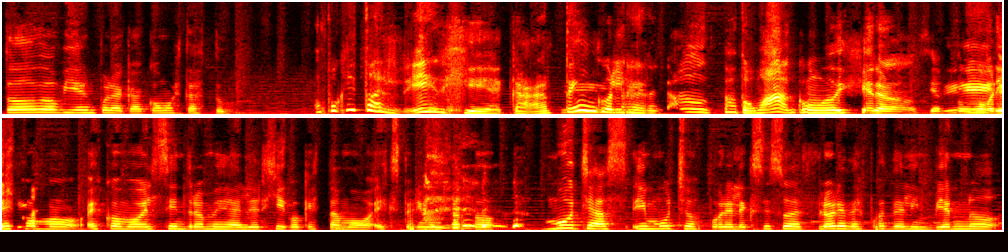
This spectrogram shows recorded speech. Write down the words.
Todo bien por acá, ¿cómo estás tú? Un poquito alérgica, tengo la garganta tomada, como dijeron, ¿cierto? es, como, es como el síndrome alérgico que estamos experimentando muchas y muchos por el exceso de flores después del invierno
